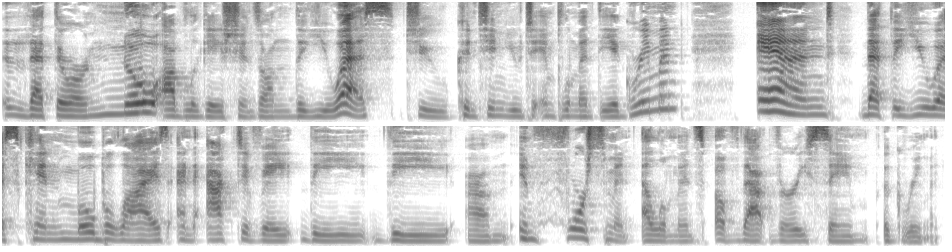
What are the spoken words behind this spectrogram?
that there are no obligations on the US to continue to implement the agreement and that the U.S. can mobilize and activate the the um, enforcement elements of that very same agreement.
